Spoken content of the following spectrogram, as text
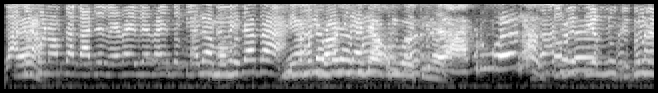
ગાડો બનાવતા ગાજે વેરાય વેરાય તો બે દિવસે લઈ જાતા. એ આપણું હોય ને. તમે તેલનું કીધું ને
